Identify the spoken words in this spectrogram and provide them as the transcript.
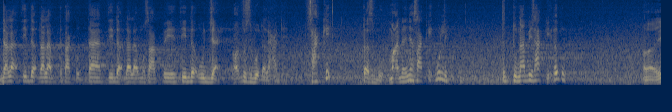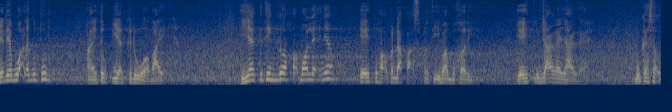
dalam tidak dalam ketakutan, tidak dalam musafir, tidak hujan. Hak tu sebut dalam hadis. Sakit tak sebut. Maknanya sakit boleh. Tentu Nabi sakit lah tu. Ha, ya dia buat lagu tu. Ha, itu yang kedua baiknya. Yang ketiga hak moleknya iaitu hak pendapat seperti Imam Bukhari. Iaitu jaga-jaga. Bukan sok.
